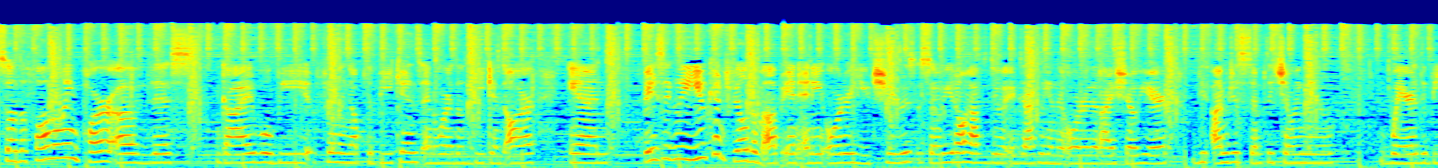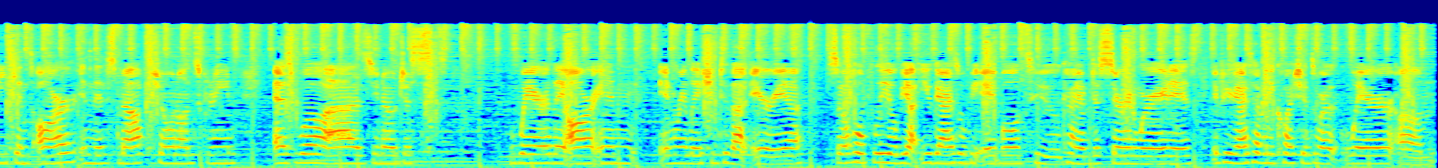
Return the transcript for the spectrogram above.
So the following part of this guide will be filling up the beacons and where those beacons are and basically you can fill them up in any order you choose so you don't have to do it exactly in the order that I show here. I'm just simply showing you where the beacons are in this map shown on screen as well as you know just where they are in in relation to that area. So hopefully you'll be you guys will be able to kind of discern where it is. If you guys have any questions where where um,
